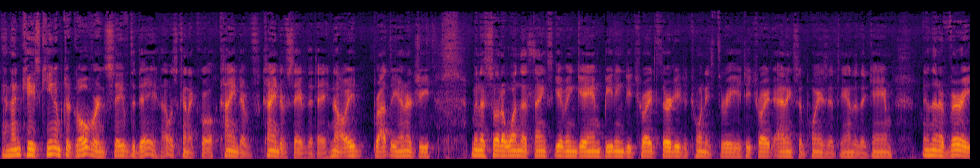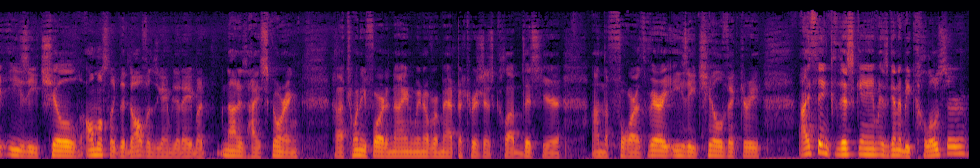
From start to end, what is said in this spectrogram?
and then Case Keenum took over and saved the day. That was kind of cool. Kind of, kind of saved the day. No, he brought the energy. Minnesota won the Thanksgiving game, beating Detroit 30 to 23. Detroit adding some points at the end of the game, and then a very easy, chill, almost like the Dolphins game today, but not as high scoring. Uh, 24 to nine win over Matt Patricia's club this year on the fourth. Very easy, chill victory. I think this game is going to be closer.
